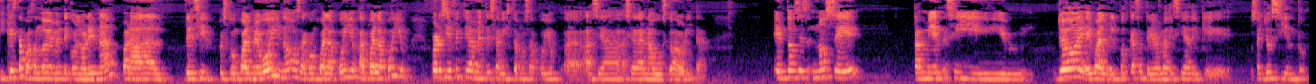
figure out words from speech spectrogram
y qué está pasando obviamente con Lorena para decir pues con cuál me voy, ¿no? O sea, con cuál apoyo, a cuál apoyo. Pero sí efectivamente se ha visto más apoyo a- hacia, hacia Dan Augusto ahorita. Entonces, no sé también si yo eh, igual el podcast anterior lo decía de que, o sea, yo siento,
